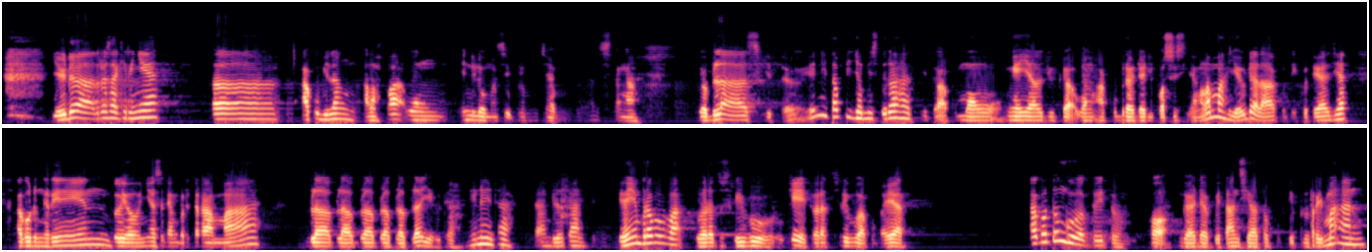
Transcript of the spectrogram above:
ya udah terus akhirnya uh, aku bilang alah pak wong ini loh masih belum jam setengah 12 gitu. Ini tapi jam istirahat gitu. Aku mau ngeyel juga wong aku berada di posisi yang lemah ya udahlah aku ikuti aja. Aku dengerin beliaunya sedang berceramah bla bla bla bla bla bla ya udah. Ini udah saya ambilkan gitu. Biayanya berapa, Pak? 200 ribu. Oke, 200 ribu aku bayar. Aku tunggu waktu itu. Kok nggak ada kwitansi atau bukti penerimaan?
